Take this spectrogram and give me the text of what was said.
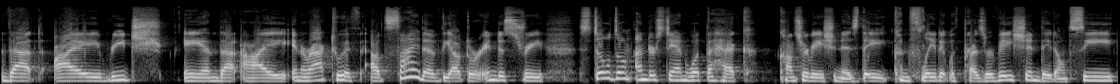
that I reach and that I interact with outside of the outdoor industry still don't understand what the heck conservation is. They conflate it with preservation. They don't see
